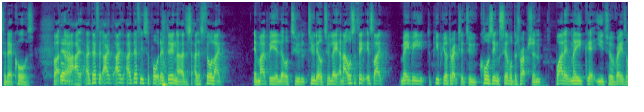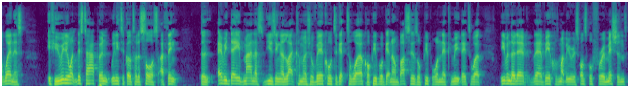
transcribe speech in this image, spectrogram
to their cause. But no, I, I definitely, I, I, I definitely support what they're doing. I just, I just feel like it might be a little too, too little, too late. And I also think it's like maybe the people you're directed to causing civil disruption, while it may get you to raise awareness, if you really want this to happen, we need to go to the source. I think the everyday man that's using a light commercial vehicle to get to work, or people getting on buses, or people on their commute day to work, even though their their vehicles might be responsible for emissions,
